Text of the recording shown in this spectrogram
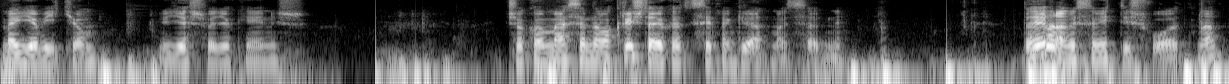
Megjavítjam. Ügyes vagyok én is. És akkor már szerintem a kristályokat szépen ki lehet majd szedni. De jól nem hiszem itt is volt, nem?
